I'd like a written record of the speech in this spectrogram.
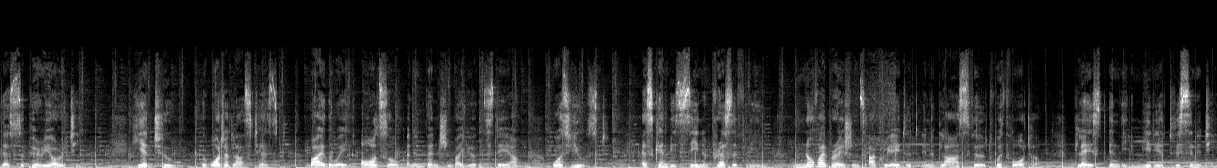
their superiority. Here too, the water glass test, by the way also an invention by Jürgen Stehr, was used. As can be seen impressively, no vibrations are created in a glass filled with water, placed in the immediate vicinity.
